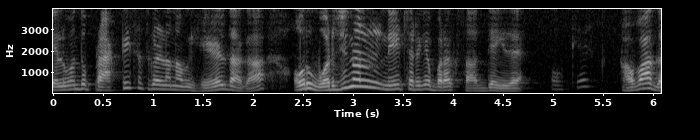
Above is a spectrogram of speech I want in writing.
ಕೆಲವೊಂದು ಪ್ರಾಕ್ಟೀಸಸ್ಗಳನ್ನ ನಾವು ಹೇಳಿದಾಗ ಅವರು ಒರಿಜಿನಲ್ ನೇಚರ್ಗೆ ಬರೋಕ್ಕೆ ಸಾಧ್ಯ ಇದೆ. ಓಕೆ ಅವಾಗ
